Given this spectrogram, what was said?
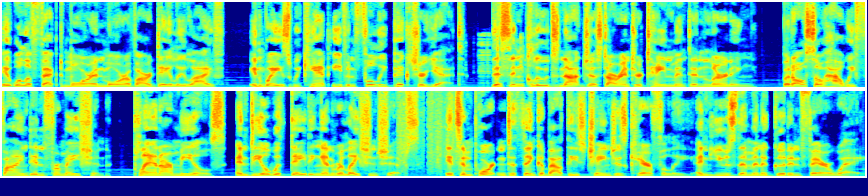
it will affect more and more of our daily life in ways we can't even fully picture yet. This includes not just our entertainment and learning, but also how we find information, plan our meals, and deal with dating and relationships. It's important to think about these changes carefully and use them in a good and fair way.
